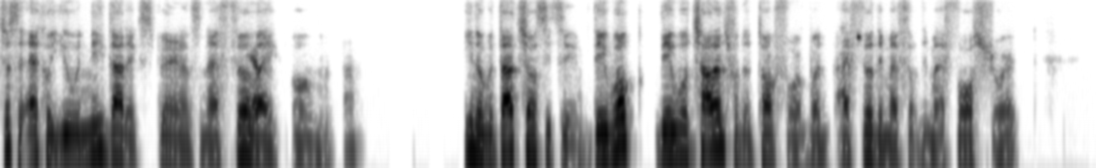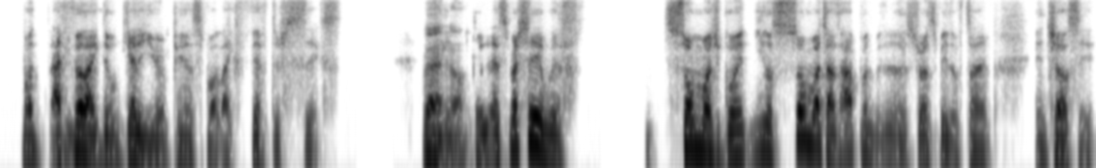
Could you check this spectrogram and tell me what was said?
just to echo you would need that experience, and I feel Yep. like um, you know, with that Chelsea team, they will they will challenge for the top four, but I feel they might fall- they might fall short. But I feel like they'll get a European spot like fifth or sixth. Fair You know, enough. Especially with so much going, you know, so much has happened within a short space of time in Chelsea.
